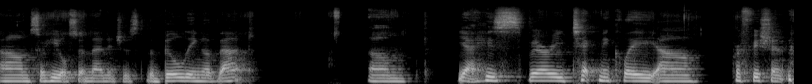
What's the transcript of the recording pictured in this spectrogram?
Um, so he also manages the building of that. Um, yeah, he's very technically uh, proficient,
